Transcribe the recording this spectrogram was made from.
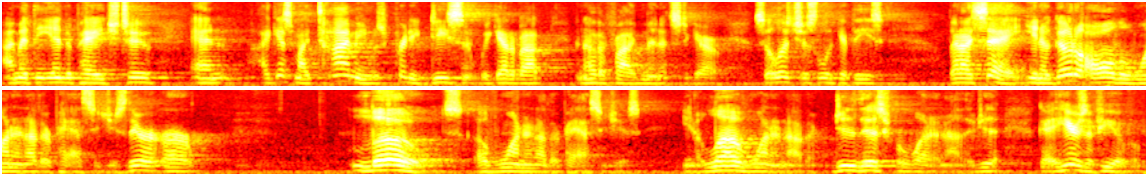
I'm at the end of page two, and I guess my timing was pretty decent. We got about another five minutes to go. So let's just look at these. But I say, you know, go to all the one another passages. There are loads of one another passages. You know, love one another. Do this for one another. Do that. Okay, here's a few of them.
